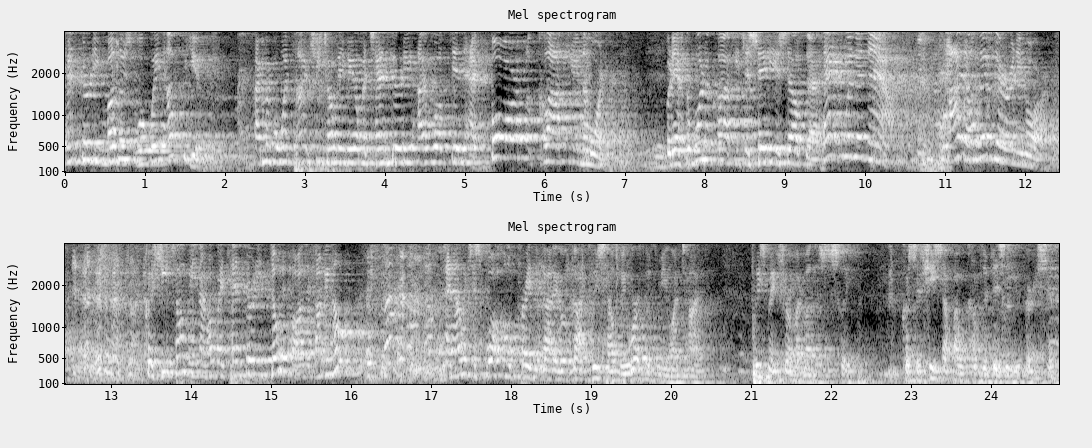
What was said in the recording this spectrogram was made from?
10.30, mothers will wait up for you. I remember one time she told me to be home at 10.30. I walked in at 4 o'clock in the morning. But after 1 o'clock, you just say to yourself, the heck with it now. I don't live there anymore. Because she told me, you're not home by 10.30, don't bother coming home. And I would just walk home praying to God. I go, God, please help me work with me one time. Please make sure my mother's asleep. Because if she's up, I will come to visit you very soon.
